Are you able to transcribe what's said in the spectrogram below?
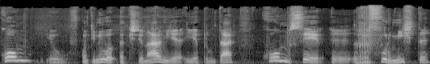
Como, eu continuo a questionar-me e, e, a perguntar, como ser eh, reformista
